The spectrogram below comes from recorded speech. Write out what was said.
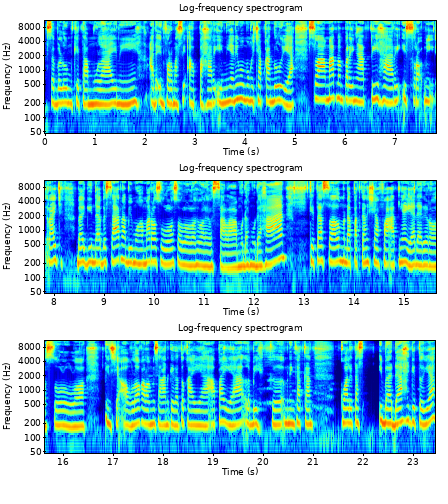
sebelum kita mulai nih, ada informasi apa hari ini? Ini mau mengucapkan dulu ya. Selamat memperingati Hari Isra Mi'raj baginda besar Nabi Muhammad Rasulullah SAW. Mudah-mudahan kita selalu mendapatkan syafaatnya ya dari Rasulullah. Insya Allah kalau misalkan kita tuh kayak apa ya lebih ke meningkatkan kualitas ibadah gitu ya.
